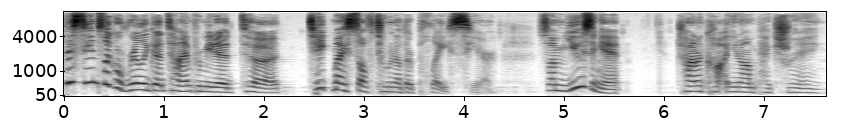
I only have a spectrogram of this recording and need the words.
This seems like a really good time for me to to take myself to another place here. So I'm using it, trying to, you know, I'm picturing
